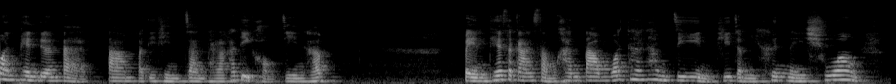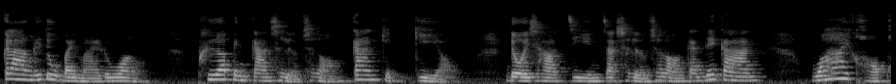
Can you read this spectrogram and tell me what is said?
วันเพ็ญเดือน 8 ตามปฏิทินจันทรคติของจีนครับ เป็นเทศกาลสำคัญตามวัฒนธรรมจีนที่จะมีขึ้นในช่วงกลางฤดูใบไม้ร่วง เพื่อเป็นการเฉลิมฉลองการเก็บเกี่ยว โดยชาวจีนจะเฉลิมฉลองกันด้วยการไหว้ขอพ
